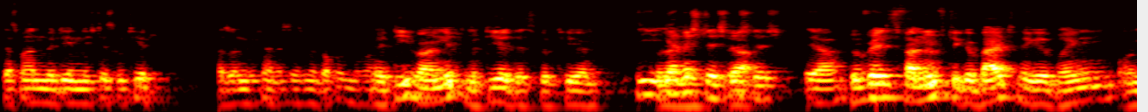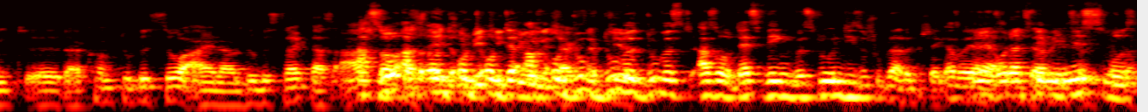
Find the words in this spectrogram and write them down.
Dass man mit denen nicht diskutiert. Also inwiefern ist das eine Doppelmoral? Nee, die wollen nicht mit dir diskutieren. Die, ja, nicht? richtig, Ja. richtig. Ja. Du willst vernünftige Beiträge bringen und äh, da kommt, du bist so einer und du bist direkt das Ach so, ach, das und, und, und, ach, und du, du, du wirst, also deswegen wirst du in diese Schublade gesteckt. Also, Ja, jetzt- oder Feminismus.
